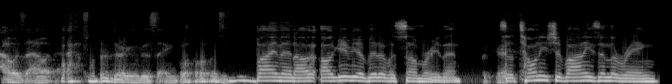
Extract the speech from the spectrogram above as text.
I was out after during this angle. Fine then, I'll, I'll give you a bit of a summary then. Okay. So Tony Schiavone's in the ring,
